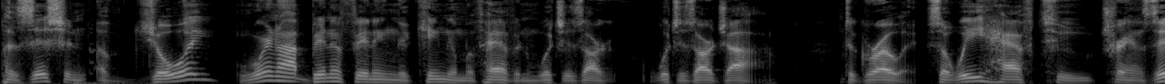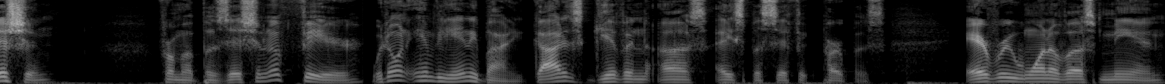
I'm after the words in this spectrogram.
position of joy, we're not benefiting the kingdom of heaven, which is our which is our job to grow it. So we have to transition from a position of fear. We don't envy anybody. God has given us a specific purpose. Every one of us men,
